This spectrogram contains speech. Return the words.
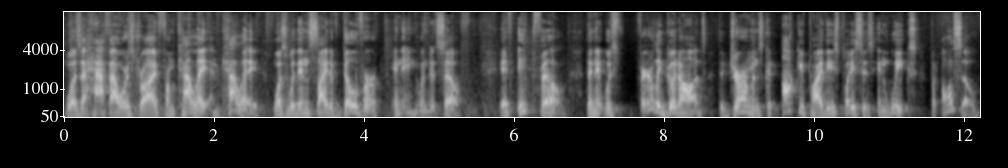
was a half hour's drive from Calais, and Calais was within sight of Dover in England itself. If Ypres fell, then it was fairly good odds the Germans could occupy these places in weeks, but also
